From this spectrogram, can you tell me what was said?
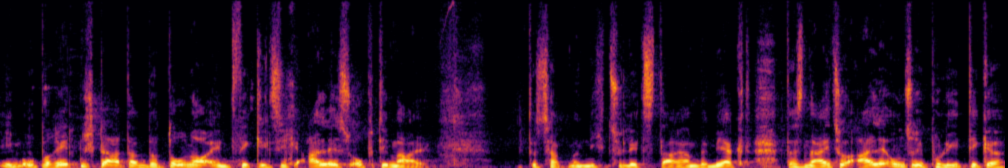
Im Operettenstaat an der Donau entwickelt sich alles optimal. Das hat man nicht zuletzt daran bemerkt, dass nahezu alle unsere Politiker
